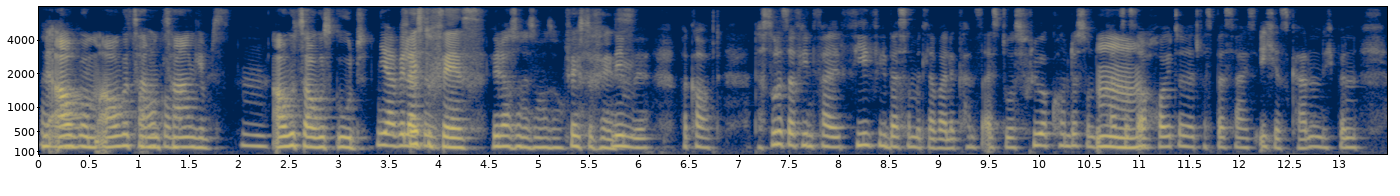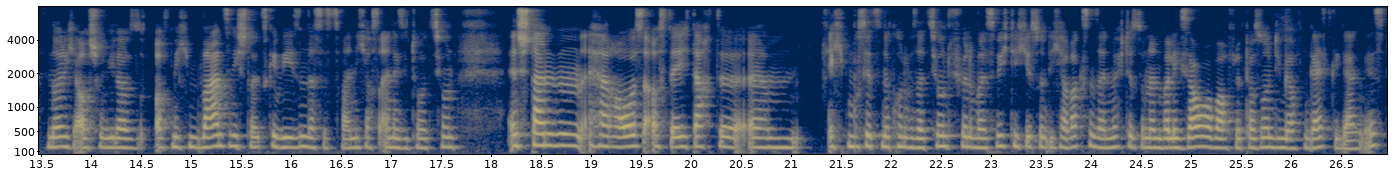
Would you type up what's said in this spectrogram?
Ein naja. Auge um Auge, Zahn Auge um Zahn gibt's. Hm. Auge zu Auge ist gut. Ja, wir Face lassen to face. Wir lassen das immer so. Face to face. Nehmen wir. Verkauft. Dass du das auf jeden Fall viel, viel besser mittlerweile kannst, als du es früher konntest. Und du kannst es Mhm. auch heute etwas besser, als ich es kann. Und ich bin neulich auch schon wieder auf mich wahnsinnig stolz gewesen, dass es zwar nicht aus einer Situation entstanden heraus, aus der ich dachte, ähm, ich muss jetzt eine Konversation führen, weil es wichtig ist und ich erwachsen sein möchte, sondern weil ich sauer war auf eine Person, die mir auf den Geist gegangen ist,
